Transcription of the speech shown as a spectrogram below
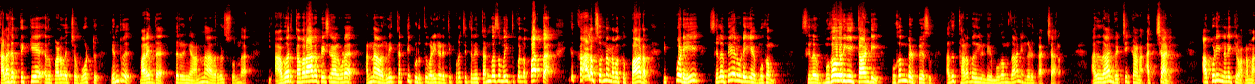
கழகத்துக்கே அது பல லட்சம் ஓட்டு என்று மறைந்த பேரறிஞர் அண்ணா அவர்கள் சொன்னார். அவர் தவறாக பேசினால் கூட அண்ணா அவர்களை தட்டி கொடுத்து வழிநடத்தி புரட்சி தலைவர் தன்வசம் வைத்துக்கொள்ள பார்த்தார். இது காலம் சொன்ன நமக்கு பாடம். இப்படி சில பேருடைய முகம் சில முகவரியை தாண்டி முகங்கள் பேசும். அது தளபதியுடைய முகம்தான் எங்களுக்கு அச்சாரம். அதுதான் வெற்றிக்கான அச்சாணி. அப்படின்னு நினைக்கிறோம். நம்ம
